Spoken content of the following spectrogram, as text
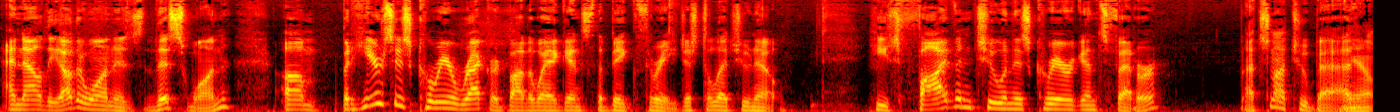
and now the other one is this one. Um, but here's his career record, by the way, against the big three. Just to let you know, he's five and two in his career against Federer. That's not too bad. Yeah.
